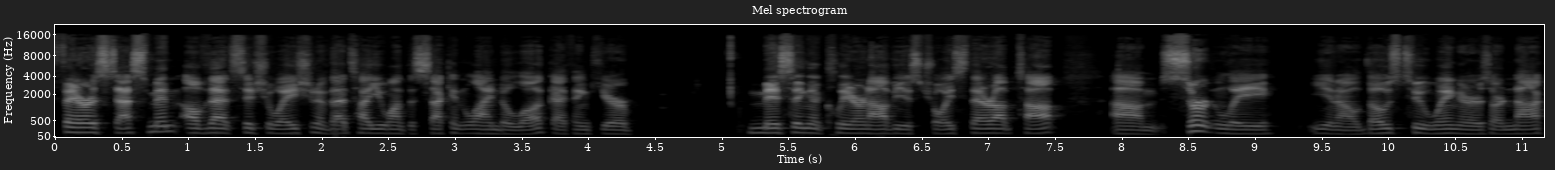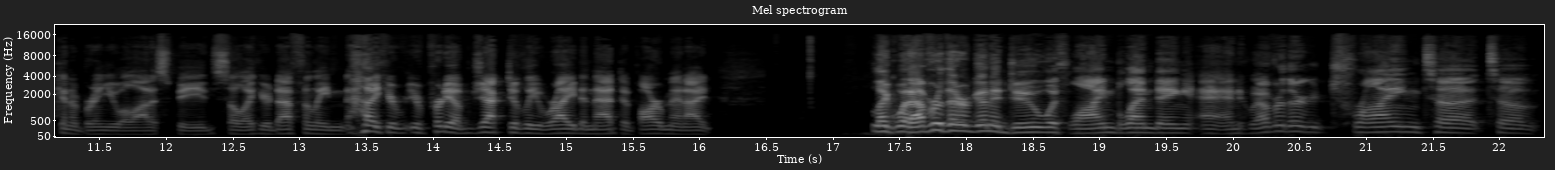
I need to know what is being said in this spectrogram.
fair assessment of that situation. If that's how you want the second line to look, I think you're missing a clear and obvious choice there up top. Um, certainly, you know those two wingers are not going to bring you a lot of speed. So like you're definitely you're you're pretty objectively right in that department. I like whatever they're going to do with line blending and whoever they're trying to to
